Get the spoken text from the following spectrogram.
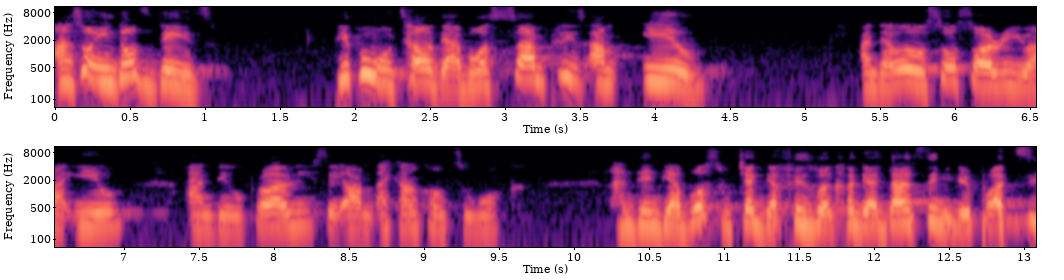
And so in those days, people will tell their boss, Sam, please, I'm ill. And they're, oh, so sorry you are ill. And they will probably say, um, I can't come to work. And then their boss will check their Facebook and they're dancing in a party.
